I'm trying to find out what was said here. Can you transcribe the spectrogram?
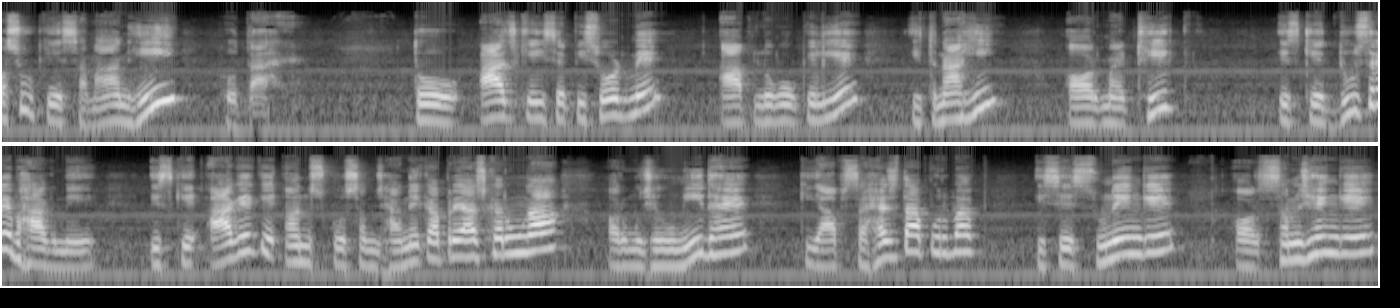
पशु के समान ही होता है। तो आज के इस एपिसोड में आप लोगों के लिए इतना ही, और मैं ठीक इसके दूसरे भाग में इसके आगे के अंश को समझाने का प्रयास करूँगा, और मुझे उम्मीद है कि आप सहजतापूर्वक इसे सुनेंगे और समझेंगे।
